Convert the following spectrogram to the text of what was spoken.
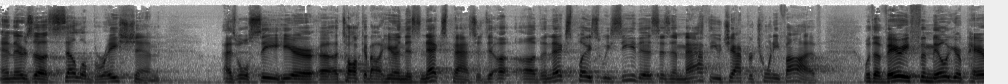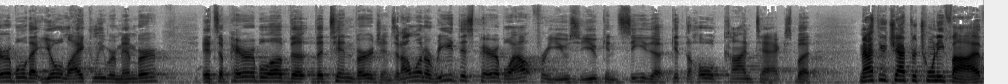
And there's a celebration as we'll see here, uh, talk about here in this next passage. Uh, uh, the next place we see this is in Matthew chapter 25, with a very familiar parable that you'll likely remember. It's a parable of the, the 10 virgins. And I want to read this parable out for you so you can see the, get the whole context. But Matthew chapter 25,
